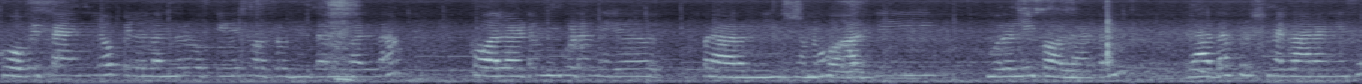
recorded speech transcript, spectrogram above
కోవిడ్ టైంలో పిల్లలందరూ ఒకే చోట ఉండటం వల్ల కోలాటం కూడా ప్రారంభించాము. అది మురళీ కోలాటం. రాధాకృష్ణ గారు అనేసి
